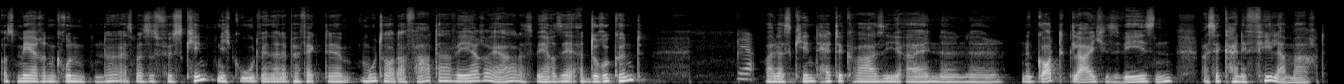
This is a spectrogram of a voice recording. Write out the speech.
aus mehreren Gründen. Ne? Erstmal ist es fürs Kind nicht gut, wenn er eine perfekte Mutter oder Vater wäre. Ja, das wäre sehr erdrückend. Ja. Weil das Kind hätte quasi ein eine, eine gottgleiches Wesen, was ja keine Fehler macht.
